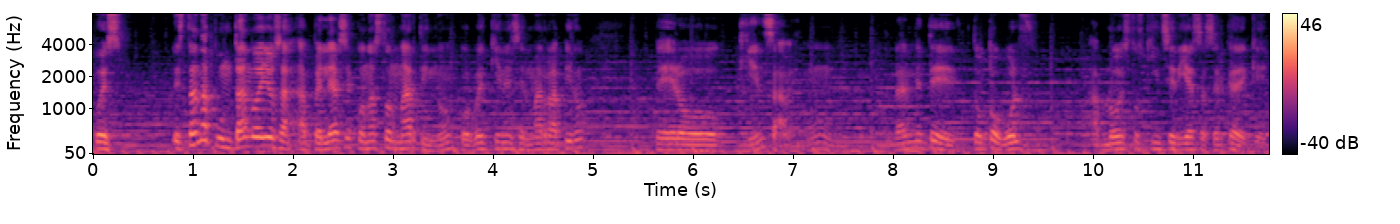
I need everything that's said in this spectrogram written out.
pues están apuntando ellos a, pelearse con Aston Martin, ¿no? Por ver quién es el más rápido, pero quién sabe, Realmente Toto Wolf habló estos 15 días acerca de que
